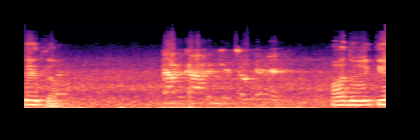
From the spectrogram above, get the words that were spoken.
ചോദിച്ചോട്ടെ ആ ചോദിക്ക്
